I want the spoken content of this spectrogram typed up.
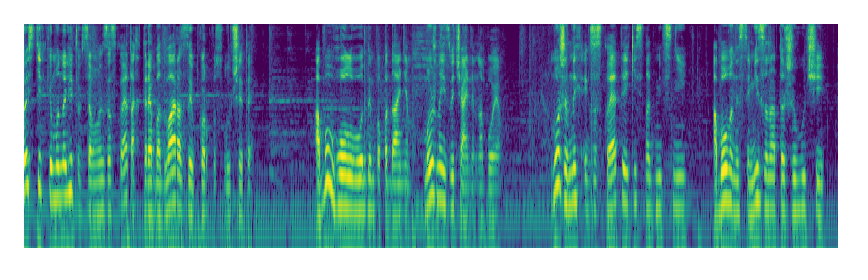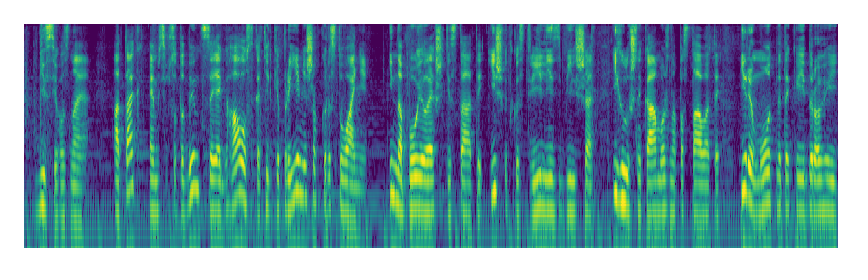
Ось тільки монолітовцям в екзоскелетах треба два рази в корпус влучити. Або в голову одним попаданням, можна і звичайним набоєм. Може в них екзоскелети якісь надміцні, або вони самі занадто живучі, біс його знає. А так, М701 це як гаузка, тільки приємніша в користуванні. І набої легше дістати, і швидкострільність більша, і глушника можна поставити, і ремонт не такий дорогий.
